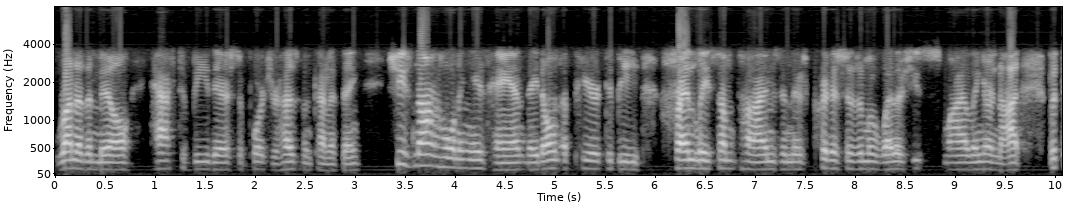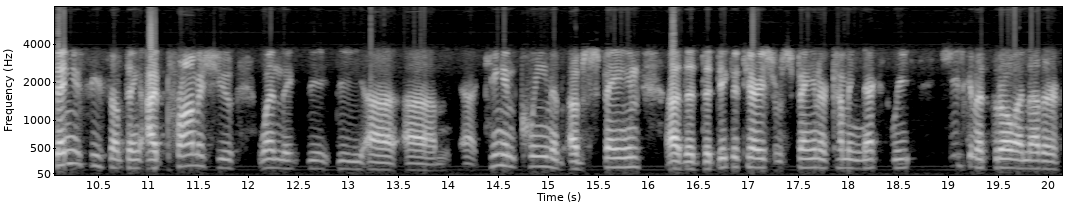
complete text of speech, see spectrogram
run of the mill, have to be there, support your husband kind of thing, she's not holding his hand. They don't appear to be friendly sometimes, and there's criticism of whether she's smiling or not. But then you see something. I promise you, when the the, the uh, um, uh, king and queen of, of Spain, uh, the the dignitaries from Spain are coming next week. She's going to throw another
